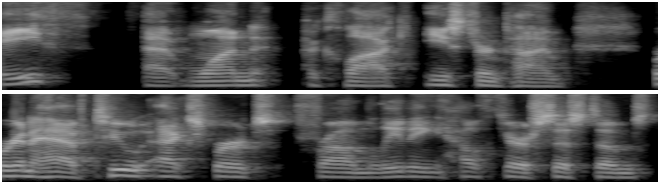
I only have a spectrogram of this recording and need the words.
8th at one o'clock Eastern time. We're going to have two experts from leading healthcare systems.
